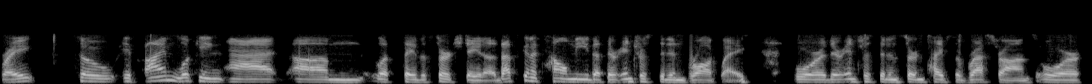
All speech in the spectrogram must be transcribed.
right? So if I'm looking at, um, let's say, the search data, that's going to tell me that they're interested in Broadway, or they're interested in certain types of restaurants, or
